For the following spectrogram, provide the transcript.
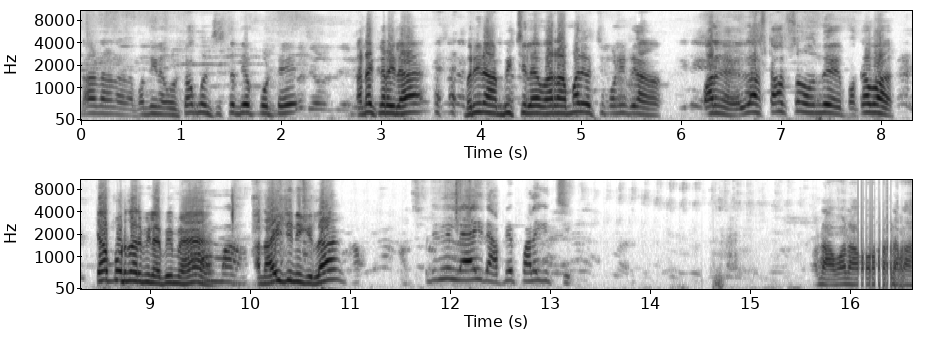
டா, டா, டா, டா. பாத்தீங்களா ஒரு டோக்கன் சிஸ்டத்தையே போட்டு கடற்கரையில மெரினா பீச்சில் வர்ற மாதிரி வச்சு பண்ணிட்டு இருக்காங்க. பாருங்க எல்லா ஸ்டாஃப்ஸும் வந்து பக்காவா கேப் போட்டு தான் இருப்பீங்களா எப்பயுமே? ஆமா. அந்த ஹைஜீனிக் இல்ல? அப்படின்னு இல்ல இது அப்படியே பழகிடுச்சு. வாடா வாடா வாடா வாடா.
